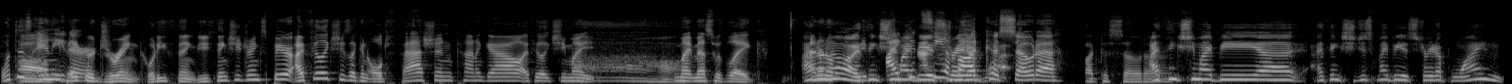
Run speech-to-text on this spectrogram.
What does Um, Annie Either. Baker drink? What do you think? Do you think she drinks beer? I feel like she's like an old fashioned kind of gal. I feel like she might might mess with like I, don't, know. I think she I might could be a see a straight vodka up. soda. Vodka soda. I think she might be. Uh, I think she just might be a straight up wine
